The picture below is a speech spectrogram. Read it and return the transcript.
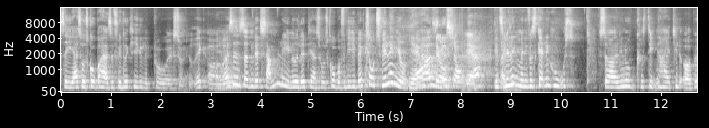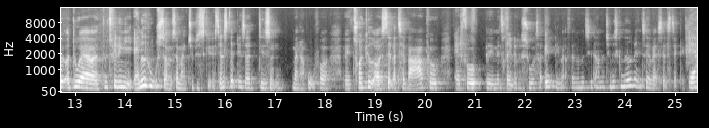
Så i jeres horoskoper har jeg selvfølgelig kigget lidt på øh, sundhed, ikke? Og mm. også sådan lidt sammenlignet lidt jeres horoskoper, fordi I er begge to tvilling jo. Ja, det er, det er lidt sjovt. Ja, I er tvilling, men i forskellige hus. Så lige nu, Christine, har jeg tit oppe, og du er, du er tvilling i andet hus, som, som man typisk øh, selvstændig, så det er sådan, man har brug for øh, tryghed og også selv at tage vare på at få øh, materielle ressourcer ind. Det er i hvert fald, når man siger, der har man typisk medvind til at være selvstændig. Ja.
